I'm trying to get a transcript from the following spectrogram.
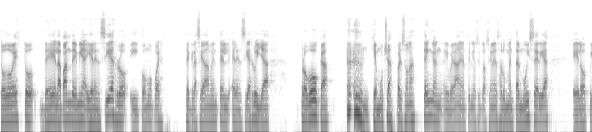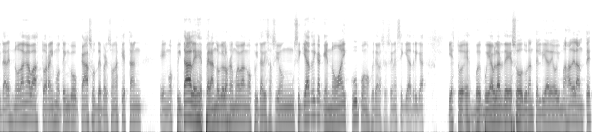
todo esto de la pandemia y el encierro y cómo pues desgraciadamente el, encierro ya provoca que muchas personas tengan, ¿verdad? han tenido situaciones de salud mental muy serias eh, los hospitales no dan abasto. Ahora mismo tengo casos de personas que están en hospitales esperando que los remuevan a hospitalización psiquiátrica, que no hay cupo en hospitalizaciones psiquiátricas, y esto es, voy a hablar de eso durante el día de hoy más adelante.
